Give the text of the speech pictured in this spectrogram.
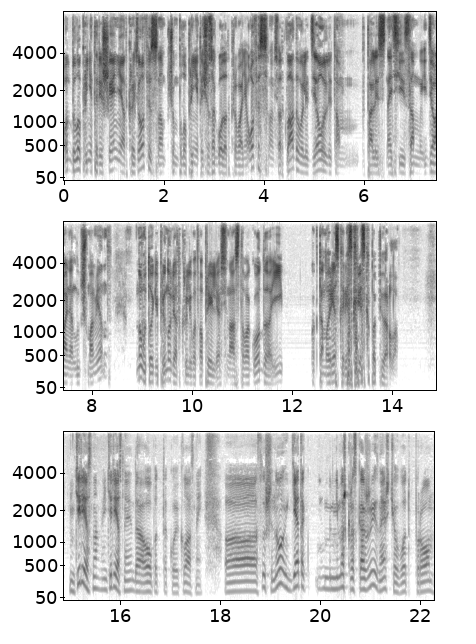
Вот было принято решение открыть офис, нам причем было принято еще за год открывания офиса, мы все откладывали, делали, там пытались найти самый идеальный лучший момент – ну, в итоге плюнули, открыли вот в апреле 2017 года, и как-то оно резко-резко-резко поперло. Интересно, интересный, да, опыт такой классный. А, слушай, ну я так немножко расскажи, знаешь, что вот про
